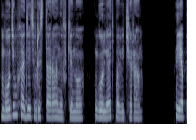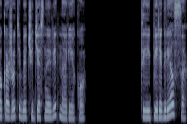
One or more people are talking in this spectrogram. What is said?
Будем ходить в рестораны, в кино, гулять по вечерам. Я покажу тебе чудесный вид на реку. Ты перегрелся?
